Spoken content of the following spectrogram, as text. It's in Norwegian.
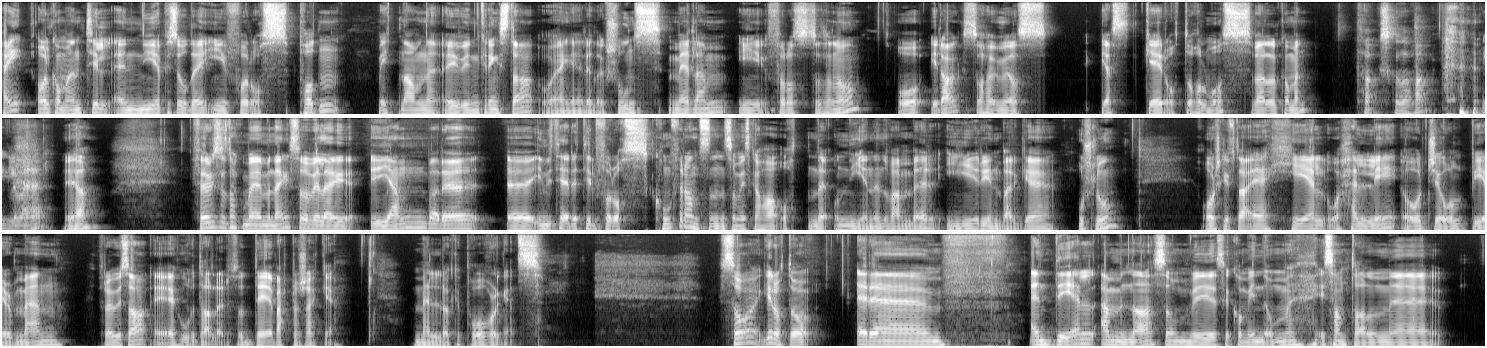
Hei, og velkommen til en ny episode i For oss-podden. Mitt navn er Øyvind Kringstad, og jeg er redaksjonsmedlem i foross.no. Og i dag så har vi med oss gjest Geir Otto Holmås. Velkommen. Takk skal du ha. Hyggelig å være her. Ja. Før vi skal snakke med, med deg, så vil jeg igjen bare eh, invitere til For oss-konferansen som vi skal ha 8. og 9. november i Rynberget, Oslo. Overskrifta er 'Hel og hellig', og Joel Beerman fra USA er hovedtaler, så det er verdt å sjekke. Meld dere på, folkens. Så, Gerotto, er det en del emner som vi skal komme innom i samtalen eh,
